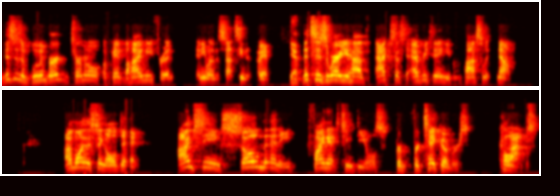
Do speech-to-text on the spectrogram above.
this is a Bloomberg terminal, okay, behind me for anyone that's not seen it. Okay. Yeah. This is where you have access to everything you can possibly now. I'm on this thing all day. I'm seeing so many financing deals for, for takeovers collapse.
